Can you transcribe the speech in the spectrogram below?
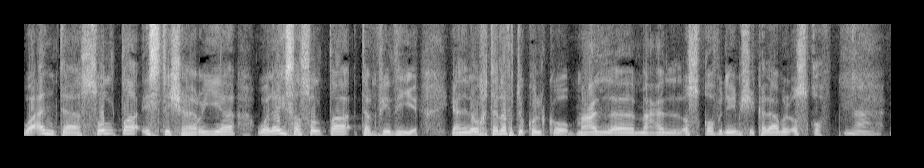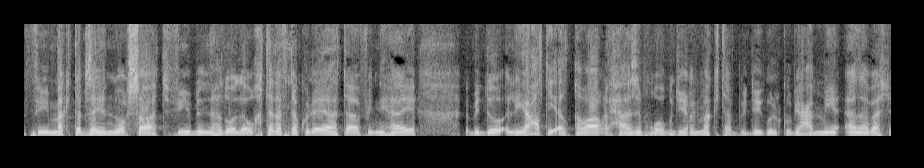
وأنت سلطة استشارية وليس سلطة تنفيذية يعني لو اختلفتوا كلكم مع مع الأسقف بده يمشي كلام الأسقف نعم. في مكتب زي النورسات في من هذول لو اختلفنا كلياتها في النهاية بده اللي يعطي القرار الحازم هو مدير المكتب بده يقول لكم يا عمي أنا باش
